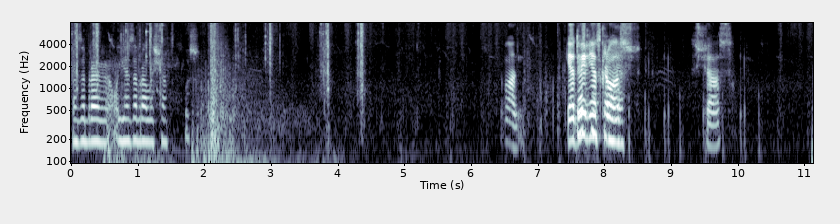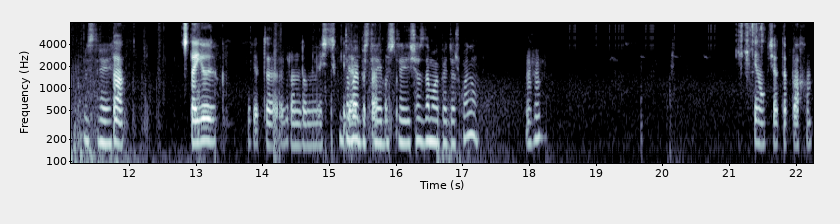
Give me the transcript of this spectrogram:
Я забрал, я забрал еще. Слушай. Ладно. Я дверь не Тэпнись ко мне. открыла. Сейчас. Быстрее. Так. Стою. где-то в рандомном месте кидает. Давай быстрее, так быстрее. Сейчас домой пойдешь, понял? Мгм. Кинул тебя тпхом.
